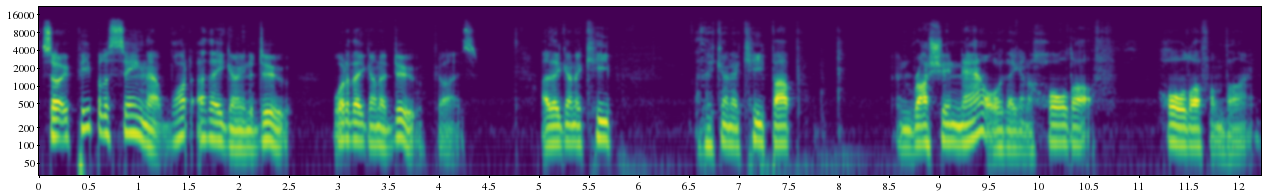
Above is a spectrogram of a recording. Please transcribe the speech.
So if people are seeing that, what are they going to do? What are they going to do, guys? Are they going to keep are they going to keep up and rush in now or are they going to hold off? Hold off on buying.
